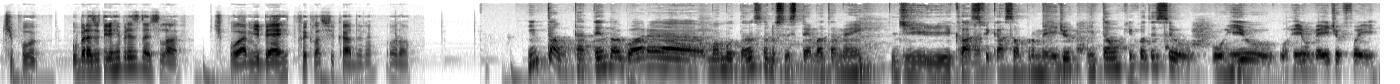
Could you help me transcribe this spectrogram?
Tipo, o Brasil teria representantes lá. Tipo, a MBR foi classificada, né? Ou não? Então, tá tendo agora uma mudança no sistema também de classificação uhum. para o Major. Então, o que aconteceu? O Rio, o Rio Major foi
